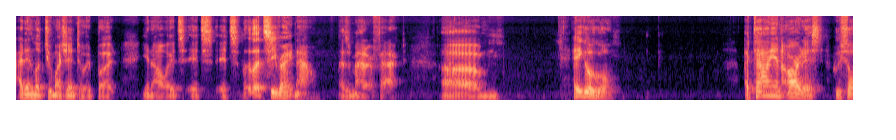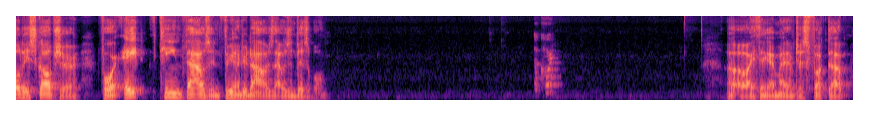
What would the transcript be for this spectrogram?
I didn't look too much into it, but you know, it's it's it's let's see right now, as a matter of fact. Um, hey Google. Italian artist who sold a sculpture for $18,300 that was invisible. Uh oh, I think I might have just fucked up.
